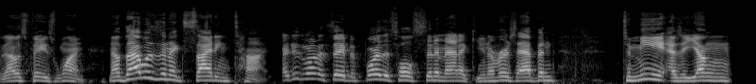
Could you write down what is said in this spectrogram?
That was phase one. Now that was an exciting time. I just want to say before this whole cinematic universe happened, to me as a young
